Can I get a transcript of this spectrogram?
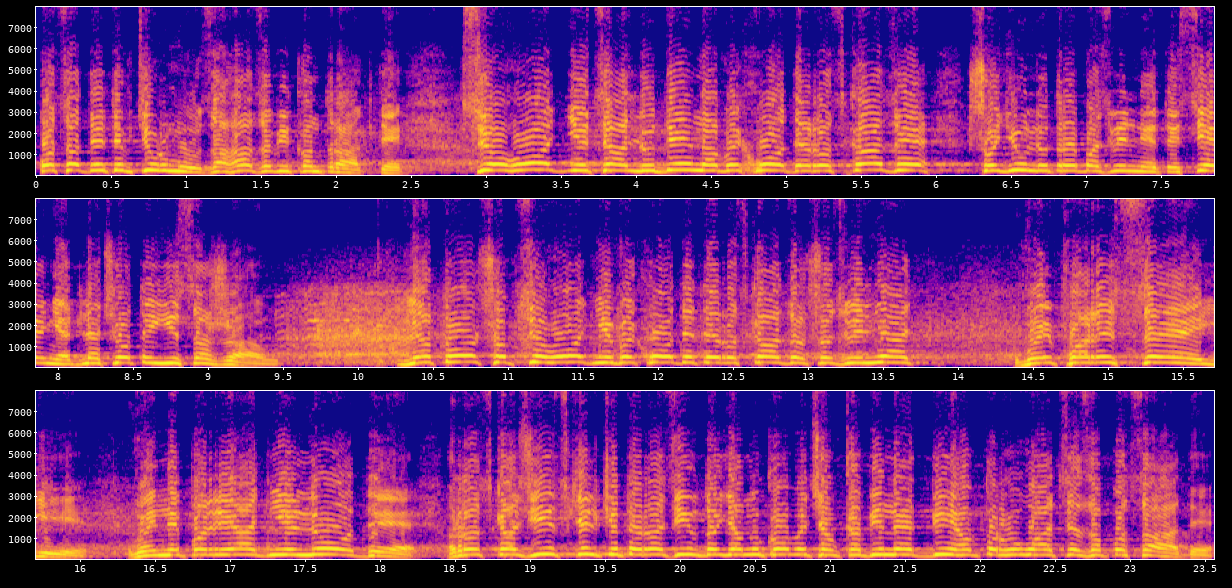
посадити в тюрму за газові контракти. Сьогодні ця людина виходить, розказує, що Юлю треба звільнити. Сеня, для чого ти її сажав? Для того, щоб сьогодні виходити, розказувати, що звільнять. Ви фарисеї, ви непорядні люди. Розкажіть, скільки ти разів до Януковича в кабінет бігав торгуватися за посади.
